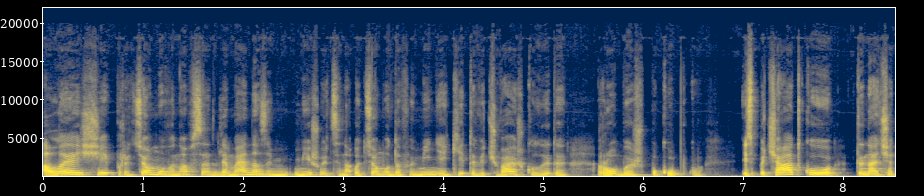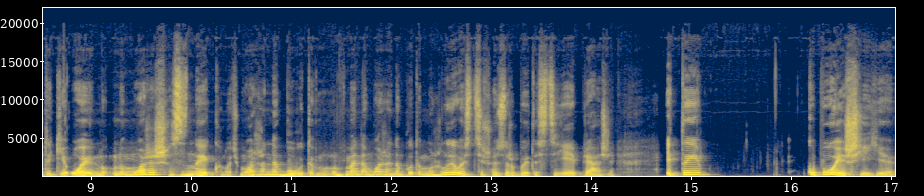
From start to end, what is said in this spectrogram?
Але ще й при цьому воно все для мене замішується на цьому дофаміні, який ти відчуваєш, коли ти робиш покупку. І спочатку ти, наче такий, ой, ну ну можеш зникнути, може не бути. В мене може не бути можливості щось зробити з цієї пряжі. І ти купуєш її,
